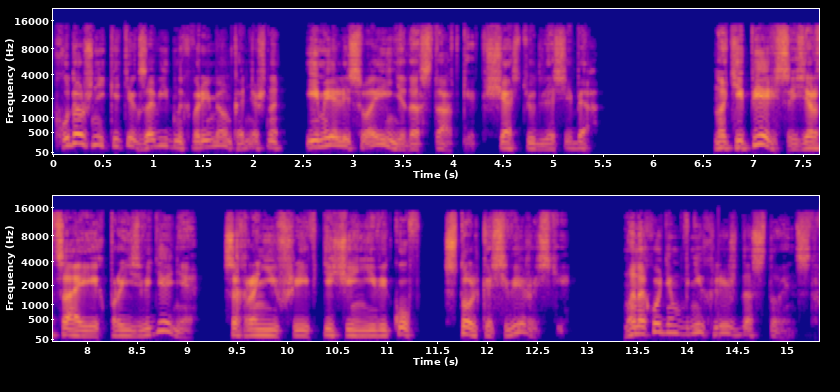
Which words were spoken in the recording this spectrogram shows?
Художники тех завидных времен, конечно, имели свои недостатки, к счастью для себя. Но теперь, созерцая их произведения, сохранившие в течение веков столько свежести, мы находим в них лишь достоинство.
